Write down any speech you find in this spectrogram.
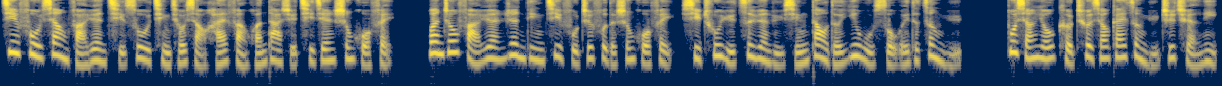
继父向法院起诉，请求小孩返还大学期间生活费。万州法院认定继父支付的生活费系出于自愿履行道德义务所为的赠与，不享有可撤销该赠与之权利。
